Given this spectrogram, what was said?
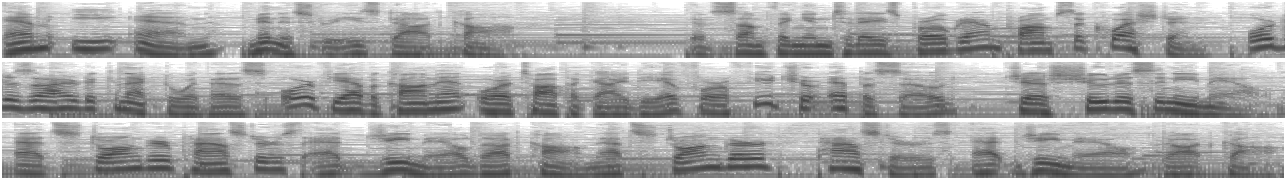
M E N ministries.com. If something in today's program prompts a question or desire to connect with us, or if you have a comment or a topic idea for a future episode, just shoot us an email at strongerpastors at gmail.com. That's strongerpastors at gmail.com.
